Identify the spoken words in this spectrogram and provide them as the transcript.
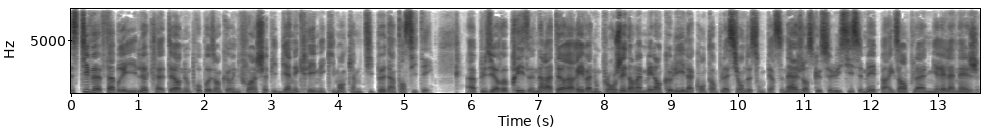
Steve Fabry, le créateur, nous propose encore une fois un chapitre bien écrit mais qui manque un petit peu d'intensité. À plusieurs reprises, le narrateur arrive à nous plonger dans la mélancolie et la contemplation de son personnage lorsque celui-ci se met par exemple à admirer la neige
